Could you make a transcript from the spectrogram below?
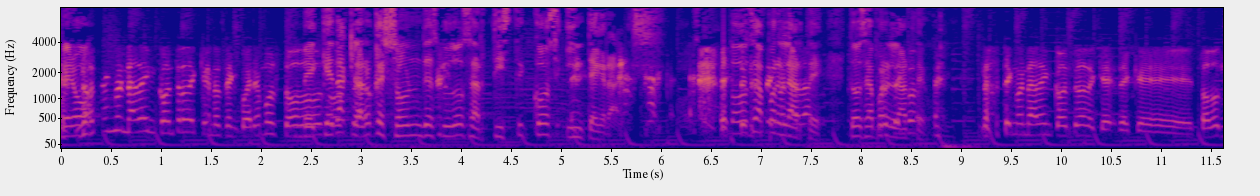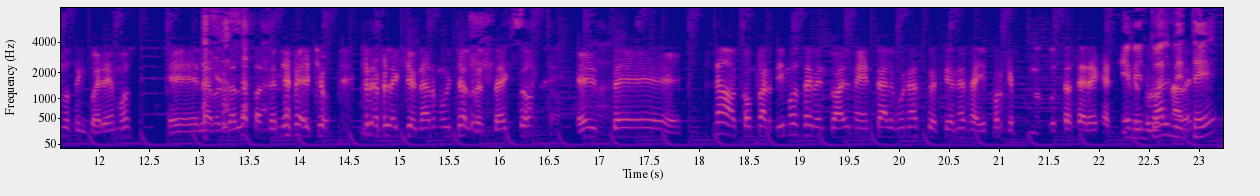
Pero no tengo nada en contra de que nos encueremos todos. me queda claro que son desnudos artísticos integrales. Todo sea por el arte, todo sea por no el tengo- arte, Juan. No tengo nada en contra de que, de que todos nos encueremos. Eh, la verdad, la pandemia me ha hecho reflexionar mucho al respecto. Exacto. Este, No, compartimos eventualmente algunas cuestiones ahí porque nos gusta hacer ejercicio. Eventualmente,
